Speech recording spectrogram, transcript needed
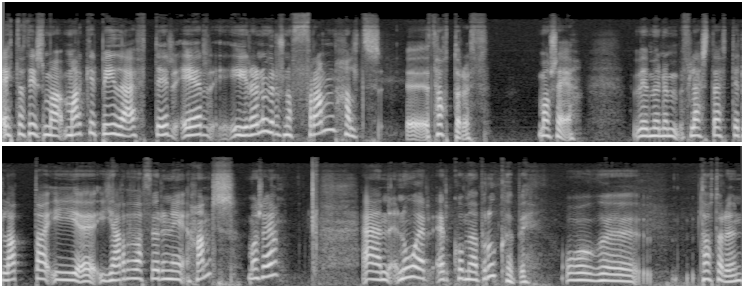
eitt af því sem að margir býða eftir er í raun og veru svona framhalds uh, þáttaröð, má segja. Við munum flest eftir latta í uh, jarðaförinni hans, má segja. En nú er, er komið að brúðkaupi og uh, þáttaröðun,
